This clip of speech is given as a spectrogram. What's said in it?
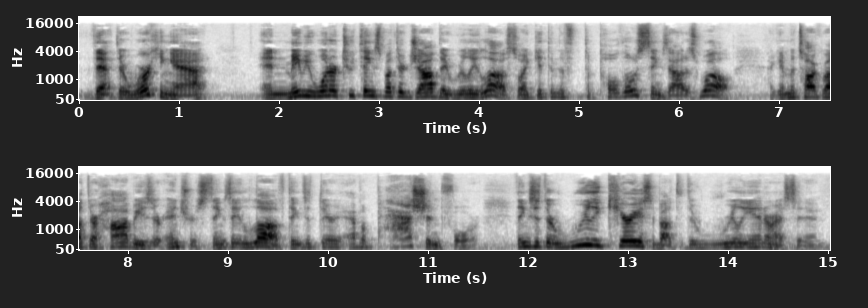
that they're working at and maybe one or two things about their job they really love. So I get them to, to, pull those things out as well. I get them to talk about their hobbies, their interests, things they love, things that they have a passion for, things that they're really curious about, that they're really interested in.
